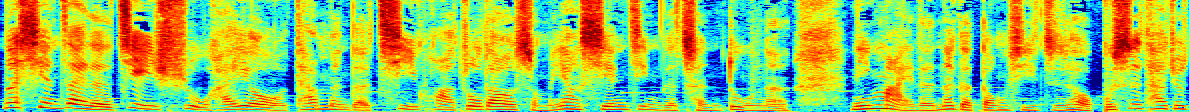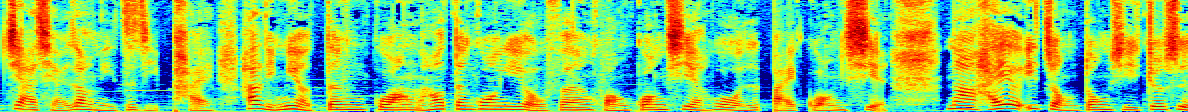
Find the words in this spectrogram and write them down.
那现在的技术还有他们的企划做到什么样先进的程度呢？你买了那个东西之后，不是它就架起来让你自己拍，它里面有灯光，然后灯光也有分黄光线或者是白光线。那还有一种东西就是，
